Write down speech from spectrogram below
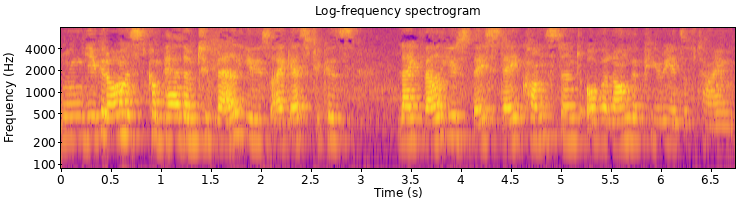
Mm, you could almost compare them to values, I guess, because like values, they stay constant over longer periods of time.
